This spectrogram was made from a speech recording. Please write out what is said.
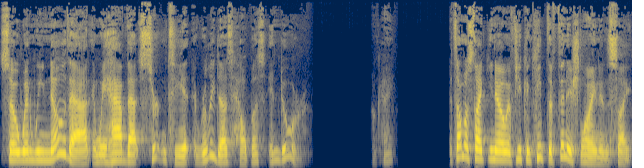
So when we know that and we have that certainty, it really does help us endure. Okay? It's almost like, you know, if you can keep the finish line in sight.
